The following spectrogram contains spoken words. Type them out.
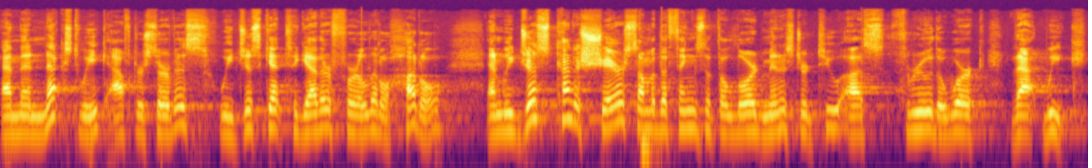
And then next week, after service, we just get together for a little huddle, and we just kind of share some of the things that the Lord ministered to us through the work that week.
